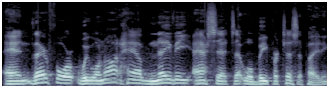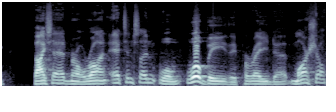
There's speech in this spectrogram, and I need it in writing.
and therefore we will not have Navy assets that will be participating. Vice Admiral Ron Etchinson will, will be the parade uh, marshal,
